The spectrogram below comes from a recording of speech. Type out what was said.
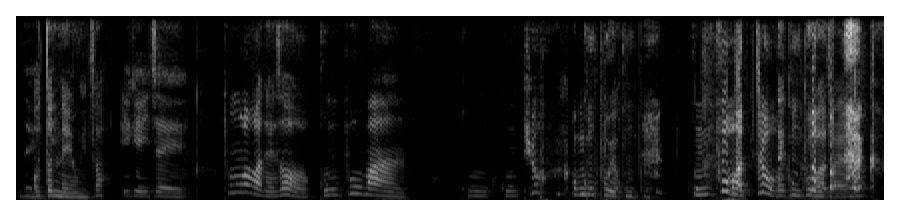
네. 어떤 내용이죠? 이게 이제 통과가 돼서 공포만 공 공표 공, 공포요, 공포. 공포 맞죠? 네, 공포 맞아요.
